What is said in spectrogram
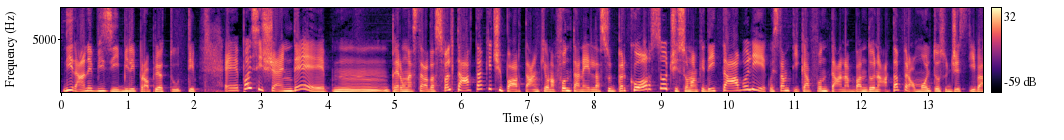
di rane visibili proprio a tutti. E poi si scende mh, mm, per una strada asfaltata che ci porta anche una fontanella sul percorso, ci sono anche dei tavoli e questa antica fontana abbandonata, però molto suggestiva,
